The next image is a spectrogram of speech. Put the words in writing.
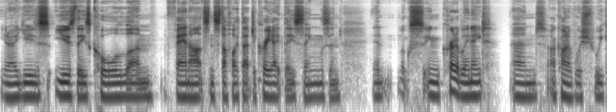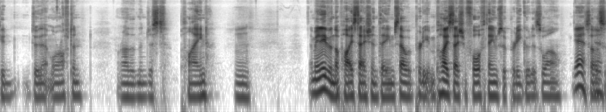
you know, use use these cool um, fan arts and stuff like that to create these things, and it looks incredibly neat. And I kind of wish we could do that more often, rather than just plain. Mm. I mean, even the PlayStation themes, they were pretty. PlayStation Four themes were pretty good as well. yeah. So yeah. it's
